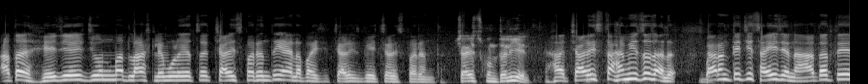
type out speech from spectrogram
आता हे जे जून मधलं असल्यामुळे याचं चाळीस पर्यंत यायला पाहिजे चाळीस बेचाळीस पर्यंत. चाळीस क्विंटल येईल. हा चाळीस तर हमीचं झालं. कारण त्याची साईज आहे ना आता ते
